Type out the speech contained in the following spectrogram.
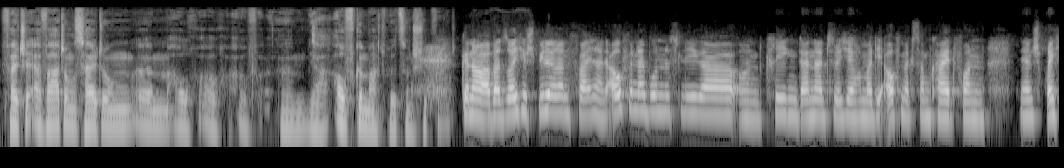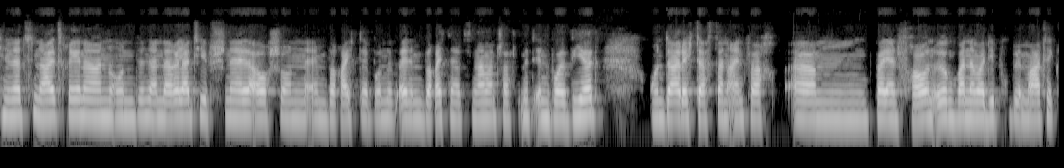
falsche Erwartungshaltung ähm, auch auch auf, ähm, ja aufgemacht wird so ein Stück weit. Genau, aber solche Spielerinnen fallen halt auf in der Bundesliga und kriegen dann natürlich auch immer die Aufmerksamkeit von den entsprechenden Nationaltrainern und sind dann da relativ schnell auch schon im Bereich der Bundes äh, im Bereich der Nationalmannschaft mit involviert. Und dadurch, dass dann einfach ähm, bei den Frauen irgendwann immer die Problematik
